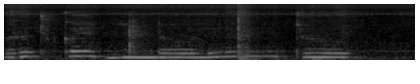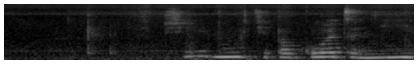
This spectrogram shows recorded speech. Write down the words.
ручки не дається. Всі ногті покоцані.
